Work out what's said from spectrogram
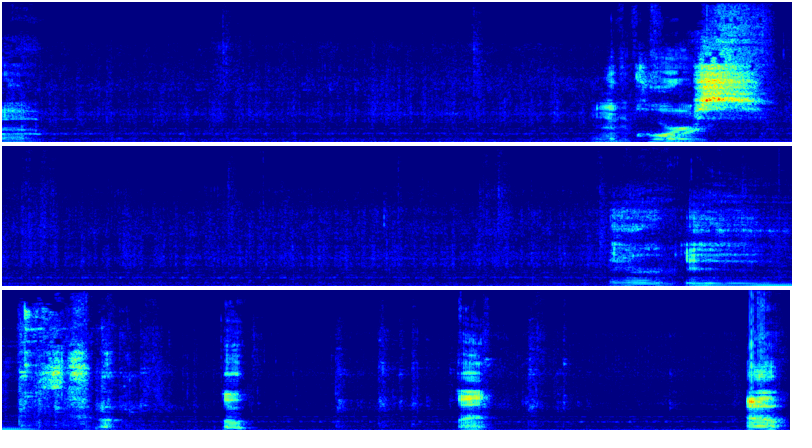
Uh, and of course, there is... Oh. What? Oh.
